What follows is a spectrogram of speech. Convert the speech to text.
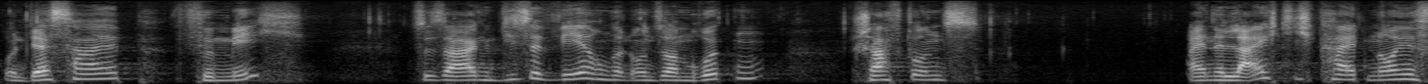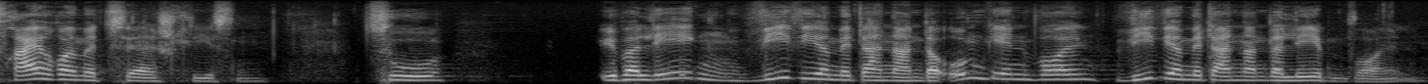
Und deshalb für mich zu sagen, diese Währung in unserem Rücken schafft uns eine Leichtigkeit, neue Freiräume zu erschließen, zu überlegen, wie wir miteinander umgehen wollen, wie wir miteinander leben wollen.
